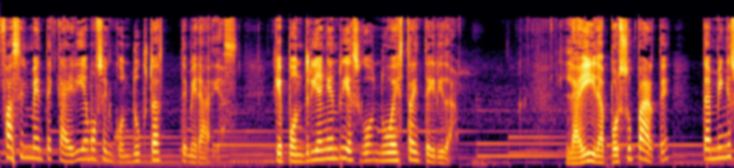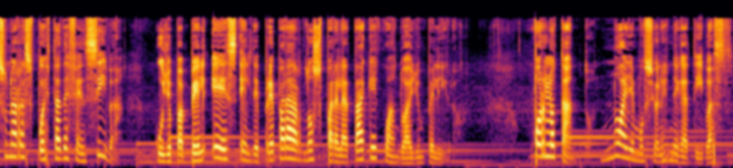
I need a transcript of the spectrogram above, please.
fácilmente caeríamos en conductas temerarias que pondrían en riesgo nuestra integridad. La ira, por su parte, también es una respuesta defensiva, cuyo papel es el de prepararnos para el ataque cuando hay un peligro. Por lo tanto, no hay emociones negativas.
